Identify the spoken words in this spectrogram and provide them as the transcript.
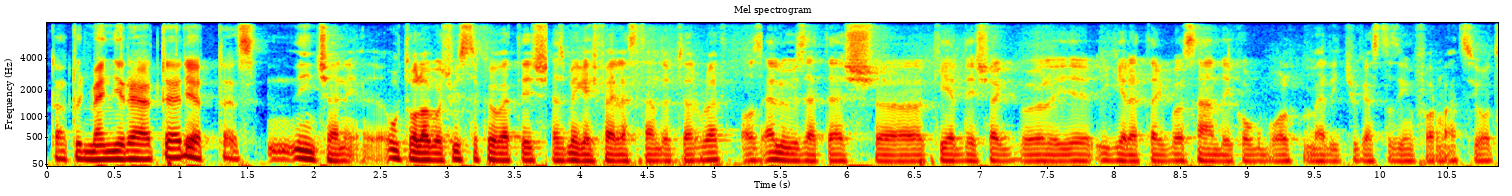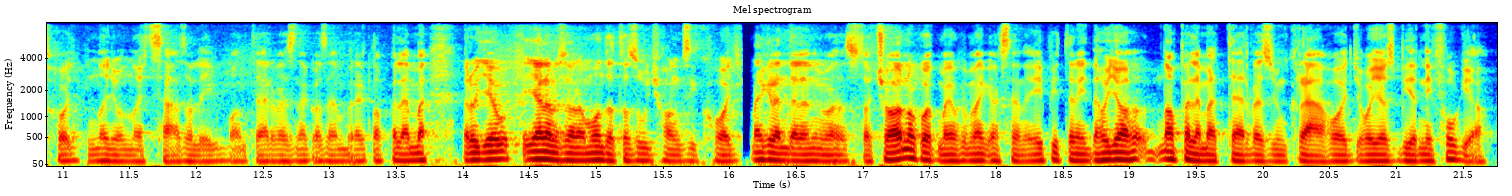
Tehát, hogy mennyire elterjedt ez? Nincsen. Utólagos visszakövetés, ez még egy fejlesztendő terület. Az előzetes kérdésekből, ígéretekből, szándékokból merítjük ezt az információt, hogy nagyon nagy százalékban terveznek az emberek napelemmel. Mert ugye jellemzően a mondat az úgy hangzik, hogy megrendelni ezt a csarnokot, meg meg szeretné építeni, de hogy a napelemet tervezünk rá, hogy, hogy az bírni fogja?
